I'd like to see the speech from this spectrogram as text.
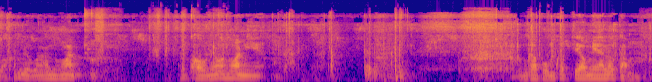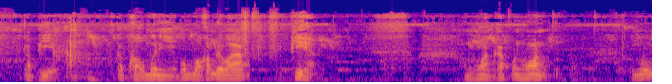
บอกคำเดียวว่ามันฮ้อนกับเขาวในฮ้อนๆนี่ผมครับผมกับเจียวแม่เราต่ำกับพี่กับเขาวเมื่อนี้ผมบอกคำเดียวว่า พี่ฮ้อนๆครับฮ้อนๆผมลุง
